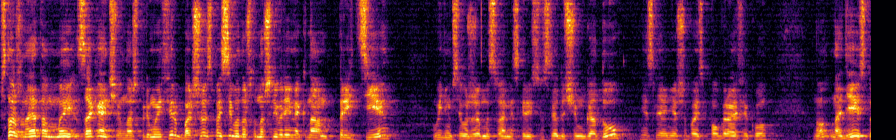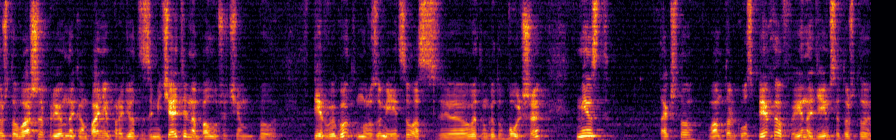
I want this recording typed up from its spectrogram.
Что ж, на этом мы заканчиваем наш прямой эфир. Большое спасибо, то, что нашли время к нам прийти. Увидимся уже мы с вами, скорее всего, в следующем году, если я не ошибаюсь, по графику. Но надеюсь, то, что ваша приемная кампания пройдет замечательно, получше, чем было первый год. Ну, разумеется, у вас э, в этом году больше мест. Так что вам только успехов и надеемся, то, что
